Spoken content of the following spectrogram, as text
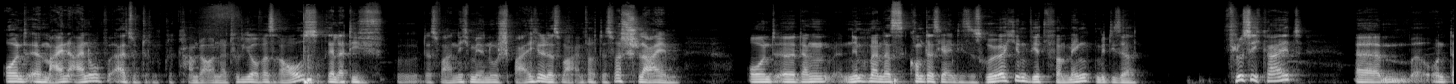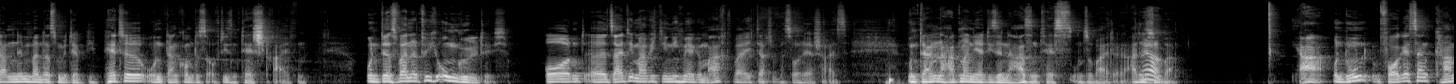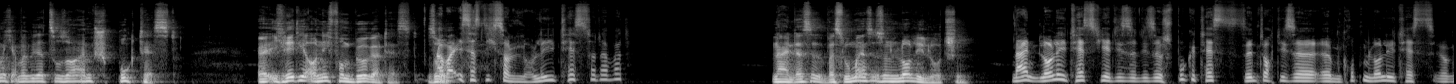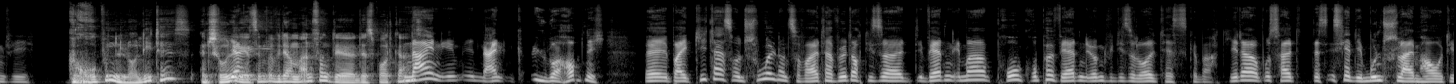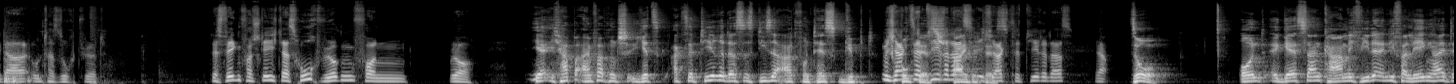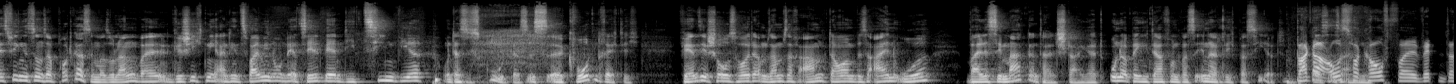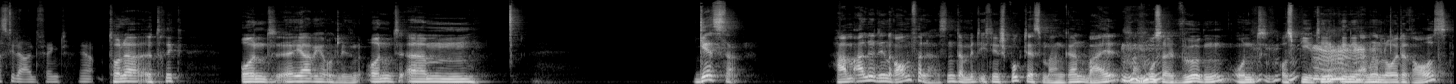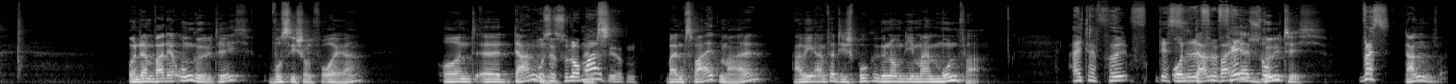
Und äh, mein Eindruck, also da kam da auch natürlich auch was raus, relativ, äh, das war nicht mehr nur Speichel, das war einfach, das war Schleim. Und äh, dann nimmt man das, kommt das ja in dieses Röhrchen, wird vermengt mit dieser Flüssigkeit ähm, und dann nimmt man das mit der Pipette und dann kommt es auf diesen Teststreifen. Und das war natürlich ungültig. Und äh, seitdem habe ich die nicht mehr gemacht, weil ich dachte, was soll der Scheiß? Und dann hat man ja diese Nasentests und so weiter. Alles Ja. super. Ja, und nun, vorgestern kam ich aber wieder zu so einem Spucktest. Äh, ich rede hier auch nicht vom Bürgertest. So. Aber ist das nicht so ein Lolli-Test oder was? Nein, das ist, was du meinst, ist ein Lolli-Lutschen. Nein, Lolli-Tests hier, diese, diese Spucke-Tests sind doch diese ähm, Gruppen-Lolli-Tests irgendwie. Gruppen Lolli-Test? Entschuldigung, Ja, jetzt sind wir wieder am Anfang der, des Podcasts. Nein, im- nein, überhaupt nicht. Äh, bei Kitas und Schulen und so weiter wird auch diese, die werden immer pro Gruppe werden irgendwie diese LOL-Tests gemacht. Jeder muss halt, das ist ja die Mundschleimhaut, die da untersucht wird. Deswegen verstehe ich das Hochwürgen von, ja. Ja, ich habe einfach ein, jetzt akzeptiere, dass es diese Art von Tests gibt. Ich akzeptiere das, ich akzeptiere das, ja. So. Und äh, gestern kam ich wieder in die Verlegenheit, deswegen ist unser Podcast immer so lang, weil Geschichten, die eigentlich in zwei Minuten erzählt werden, die ziehen wir, und das ist gut, das ist äh, quotenträchtig. Fernsehshows heute am Samstagabend dauern bis 1 Uhr, weil es den Marktanteil steigert, unabhängig davon, was inhaltlich passiert. Bagger ausverkauft, weil Wetten das wieder anfängt, ja. Toller äh, Trick. Und äh, ja, habe ich auch gelesen. Und ähm, gestern haben alle den Raum verlassen, damit ich den Spucktest machen kann, weil man muss halt würgen und aus Pietät gehen die anderen Leute raus. Und dann war der ungültig, wusste ich schon vorher. Und äh, dann. Musstest du noch mal beim, würgen. Beim zweiten Mal habe ich einfach die Spucke genommen, die in meinem Mund war. Alter, voll, das Und dann war er gültig. Was? Dann,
